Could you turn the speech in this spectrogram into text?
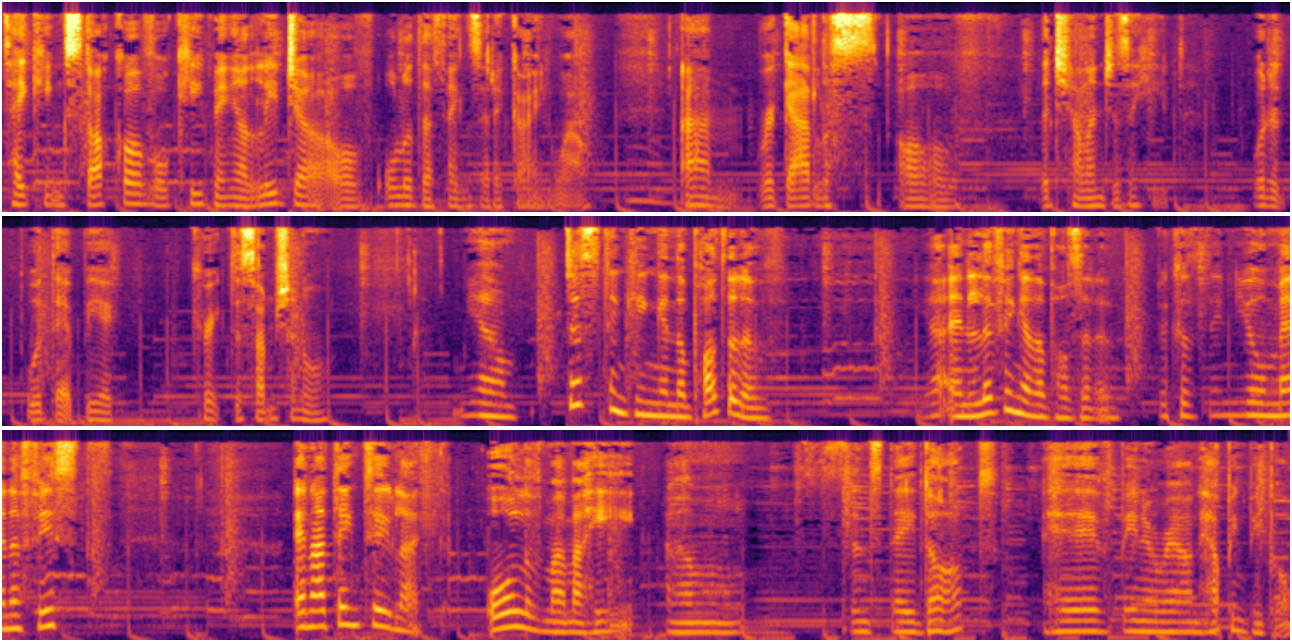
taking stock of or keeping a ledger of all of the things that are going well, um, regardless of the challenges ahead. Would it would that be a correct assumption or? Yeah, just thinking in the positive. Yeah, and living in the positive because then you'll manifest. And I think too, like all of my mahi um, since day dot have been around helping people.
